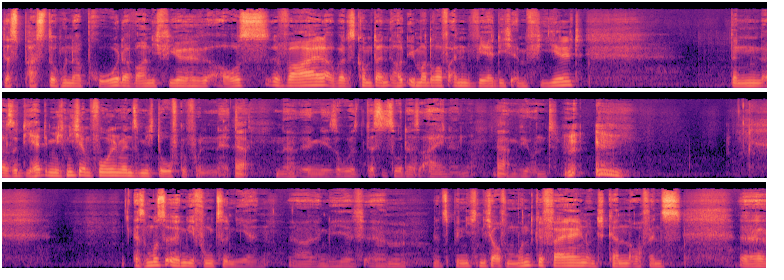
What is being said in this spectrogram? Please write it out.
das passte 100 pro, da war nicht viel Auswahl, aber das kommt dann halt immer darauf an, wer dich empfiehlt. Dann, also die hätte mich nicht empfohlen, wenn sie mich doof gefunden hätte. Ja. Ne, irgendwie so, das ist so das eine. Ne? Ja. Irgendwie und es muss irgendwie funktionieren. Ja, irgendwie, ähm, jetzt bin ich nicht auf den Mund gefallen und ich kann auch, wenn's, äh,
